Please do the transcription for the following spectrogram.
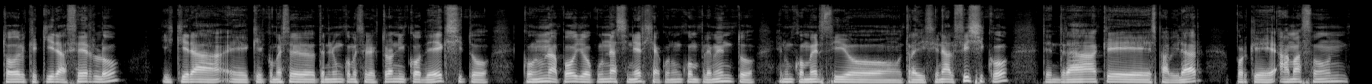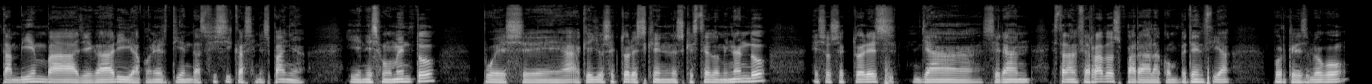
todo el que quiera hacerlo y quiera eh, que el comercio tener un comercio electrónico de éxito con un apoyo, con una sinergia, con un complemento en un comercio tradicional físico, tendrá que espabilar porque Amazon también va a llegar y a poner tiendas físicas en España. Y en ese momento pues eh, aquellos sectores que en los que esté dominando esos sectores ya serán, estarán cerrados para la competencia porque desde luego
